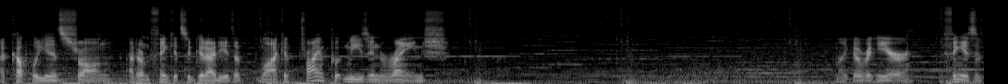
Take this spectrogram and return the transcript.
a couple units strong. I don't think it's a good idea to... Well, I could try and put me in range. Like over here. The thing is, if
